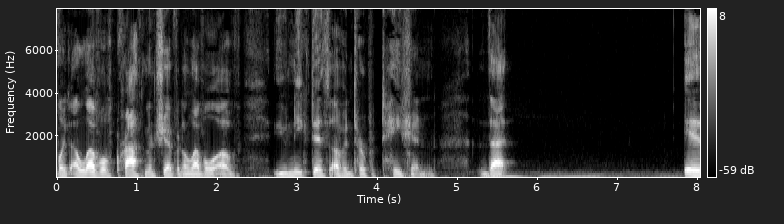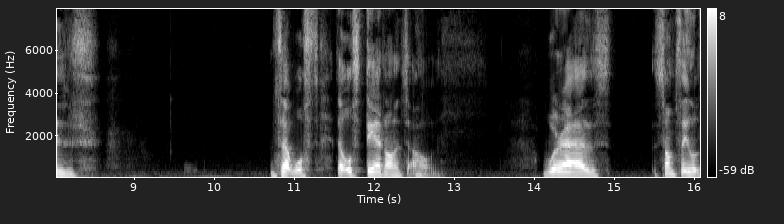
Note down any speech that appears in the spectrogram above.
like a level of craftsmanship and a level of uniqueness of interpretation that is that will that will stand on its own. Whereas something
